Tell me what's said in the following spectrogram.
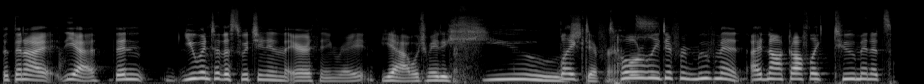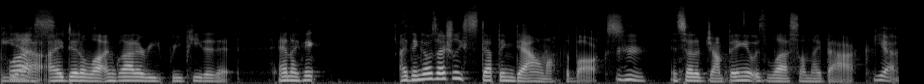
But then I, yeah, then you went to the switching in the air thing, right? yeah, which made a huge Like difference. totally different movement. I knocked off like two minutes plus. Yeah, I did a lot. I'm glad I re- repeated it, and I think, I think I was actually stepping down off the box Mhm. instead of jumping. It was less on my back. Yeah.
